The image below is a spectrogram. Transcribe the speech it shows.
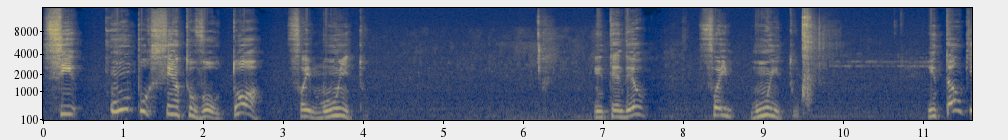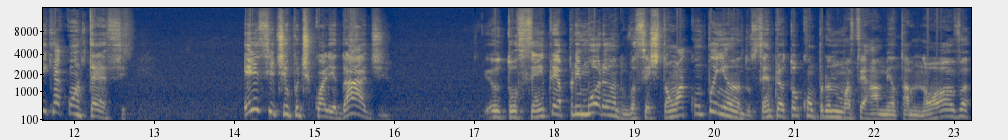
Se 1% voltou, foi muito. Entendeu? Foi muito. Então o que, que acontece? Esse tipo de qualidade eu estou sempre aprimorando, vocês estão acompanhando. Sempre eu estou comprando uma ferramenta nova,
